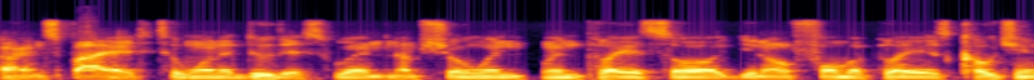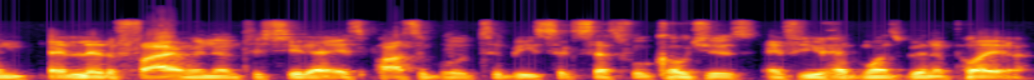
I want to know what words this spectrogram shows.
are inspired to want to do this. When I'm sure when when players saw, you know, former players coaching, it lit a fire in them to see that it's possible to be successful coaches if you had once been a player.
